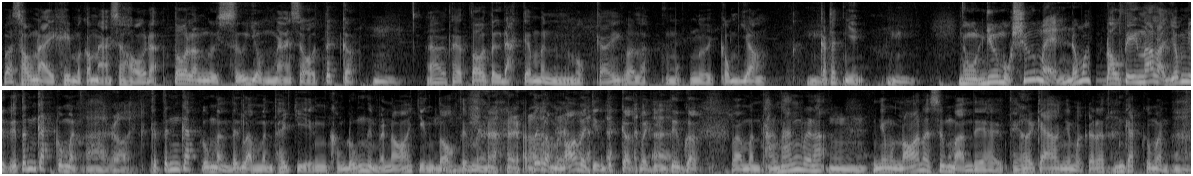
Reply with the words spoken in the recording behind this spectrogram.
và sau này khi mà có mạng xã hội đó tôi là người sử dụng mạng xã hội tích cực ừ. à, thì tôi tự đặt cho mình một cái gọi là một người công dân ừ. có trách nhiệm ừ như một sứ mệnh đúng không đầu tiên nó là giống như cái tính cách của mình à rồi cái tính cách của mình tức là mình thấy chuyện không đúng thì mình nói chuyện ừ. tốt thì mình à, tức là mình nói về chuyện tích cực và chuyện tiêu cực và mình thẳng thắn với nó ừ. nhưng mà nói nó sứ mệnh thì thì hơi cao nhưng mà cái đó tính cách của mình à.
